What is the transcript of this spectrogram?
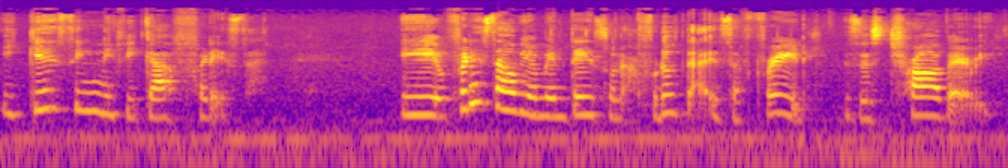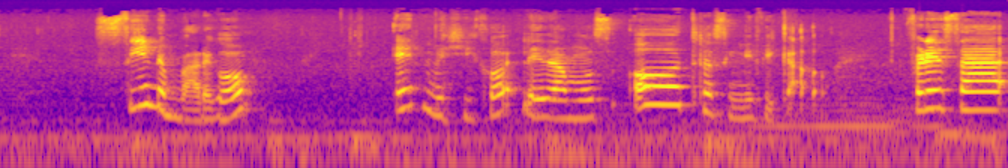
¿Y qué significa fresa? Eh, fresa obviamente es una fruta, es a fruit, es a strawberry. Sin embargo, en México le damos otro significado. Fresa,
